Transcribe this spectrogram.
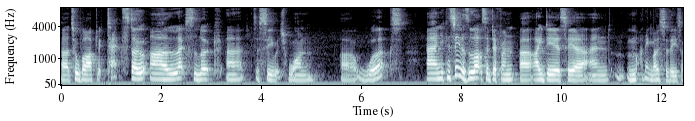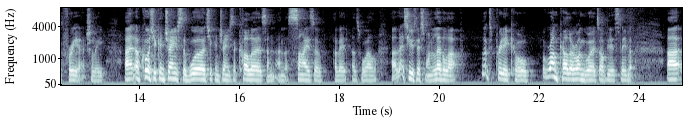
uh, toolbar, click text. So uh, let's look uh, to see which one uh, works. And you can see there's lots of different uh, ideas here, and I think most of these are free actually. And of course, you can change the words, you can change the colors and, and the size of, of it as well. Uh, let's use this one, level up. Looks pretty cool. Wrong color, wrong words, obviously, but uh,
